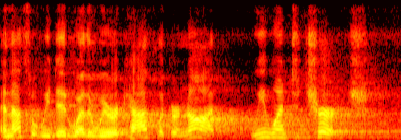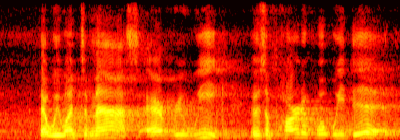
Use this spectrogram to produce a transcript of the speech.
And that's what we did, whether we were Catholic or not. We went to church. That we went to Mass every week. It was a part of what we did.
